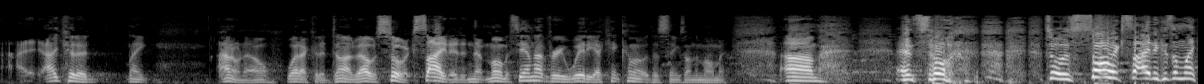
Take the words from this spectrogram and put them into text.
I, I could have, like, I don't know what I could have done, but I was so excited in that moment. See, I'm not very witty. I can't come up with those things on the moment. Um, and so, so I was so excited because I'm like,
